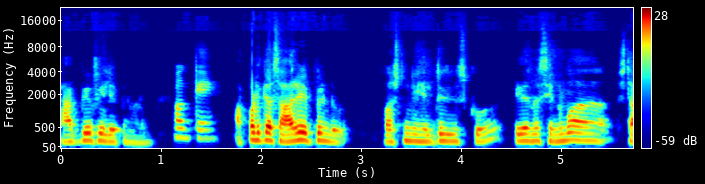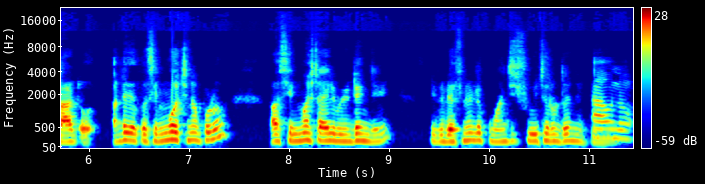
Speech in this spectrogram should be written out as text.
హ్యాపీగా ఫీల్ అయిపోయినాడు. ఓకే. అప్పటికి ఆ సార్ చెప్పిండు ఫస్ట్ నీ హెల్త్ చూసుకో. ఏదైనా సినిమా స్టార్ట్ అంటే ఒక సినిమా వచ్చినప్పుడు ఆ సినిమా స్టైల్ మెయింటైన్ చేయి. నీకు డెఫినెట్లీ ఒక మంచి ఫ్యూచర్ ఉంటుంది. అవును.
